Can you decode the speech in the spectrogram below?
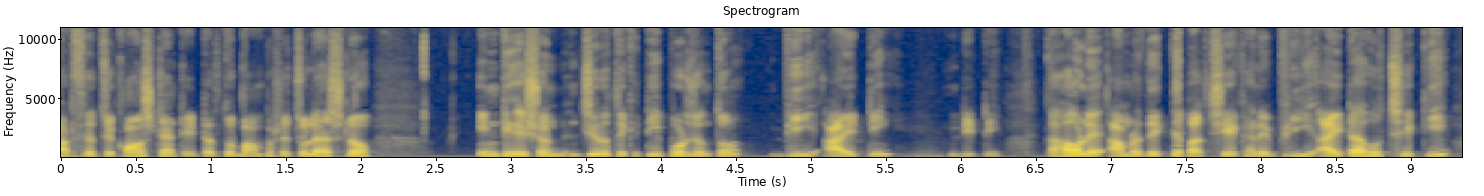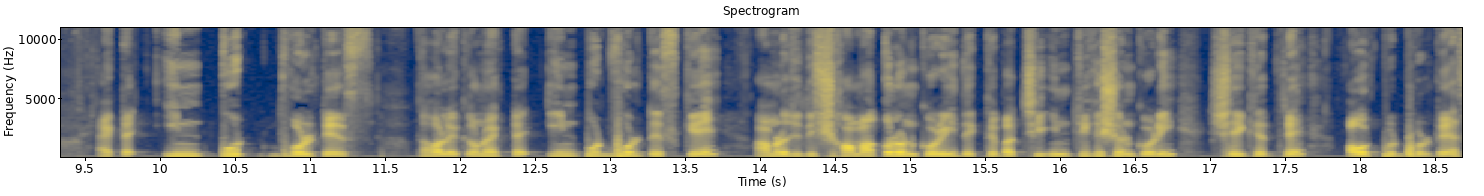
আর সি হচ্ছে কনস্ট্যান্ট এটা তো বাম পাশে চলে আসলো। ইন্টিগ্রেশন জিরো থেকে টি পর্যন্ত ভি আইটি ডিটি তাহলে আমরা দেখতে পাচ্ছি এখানে ভি আইটা হচ্ছে কি? একটা ইনপুট ভোল্টেজ তাহলে কোনো একটা ইনপুট ভোল্টেজকে আমরা যদি সমাকলন করি, দেখতে পাচ্ছি ইন্টিগ্রেশন করি, সেই ক্ষেত্রে আউটপুট ভোল্টেজ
